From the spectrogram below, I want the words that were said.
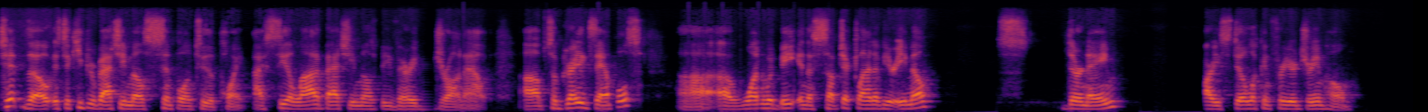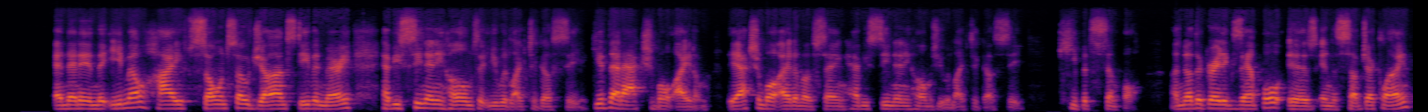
Tip though is to keep your batch emails simple and to the point. I see a lot of batch emails be very drawn out. Um, so great examples. Uh, uh, one would be in the subject line of your email, their name. Are you still looking for your dream home? And then in the email, hi, so and so, John, Stephen, Mary, have you seen any homes that you would like to go see? Give that actionable item, the actionable item of saying, have you seen any homes you would like to go see? Keep it simple. Another great example is in the subject line,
